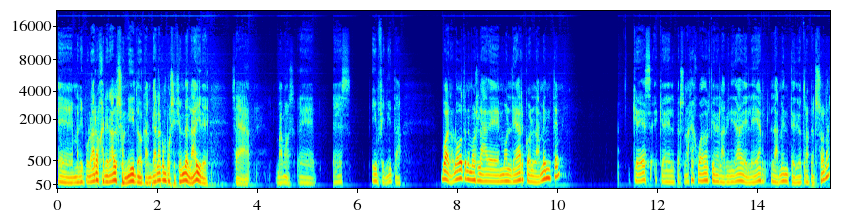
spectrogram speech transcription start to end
eh, manipular o generar el sonido, cambiar la composición del aire. O sea, vamos, eh, es infinita. Bueno, luego tenemos la de moldear con la mente, que es que el personaje jugador tiene la habilidad de leer la mente de otra persona.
